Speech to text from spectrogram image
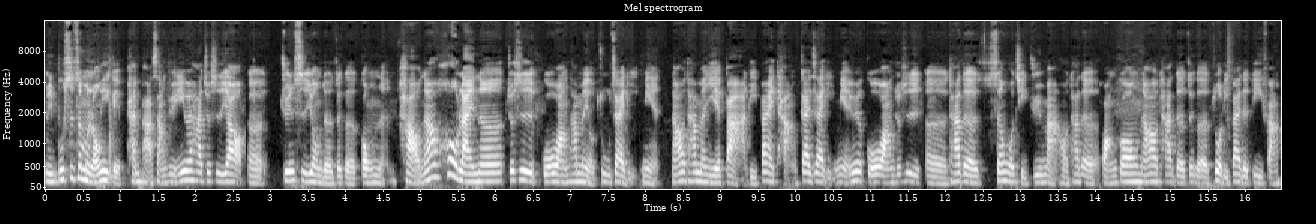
你不是这么容易给攀爬上去，因为它就是要呃。军事用的这个功能好，然后后来呢，就是国王他们有住在里面，然后他们也把礼拜堂盖在里面，因为国王就是呃他的生活起居嘛，吼，他的皇宫，然后他的这个做礼拜的地方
